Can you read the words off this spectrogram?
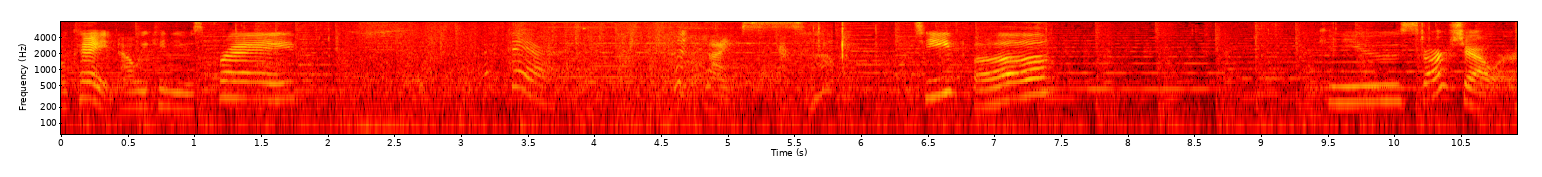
Okay, now we can use pray. Tifa uh, can you Star Shower.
